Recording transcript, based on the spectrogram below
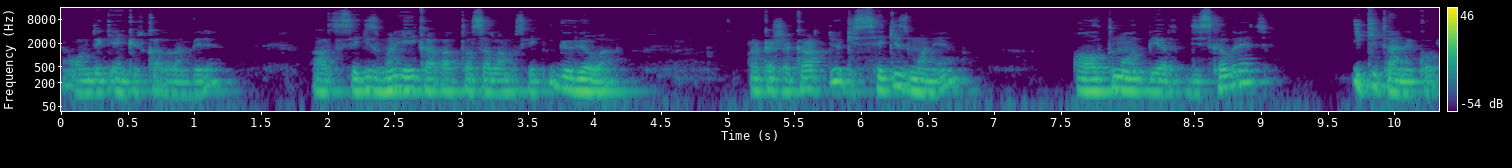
Yani oyundaki en kötü kartlardan biri. Artık 8 manaya iyi kartlar tasarlanması gerektiğini görüyorlar. Arkadaşlar kart diyor ki 8 manaya 6 manalık bir yaratık discover et. 2 tane koy.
